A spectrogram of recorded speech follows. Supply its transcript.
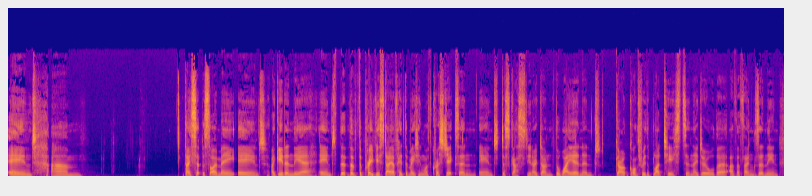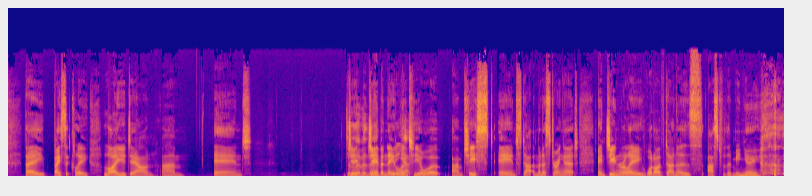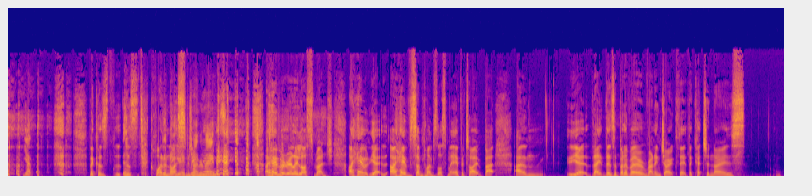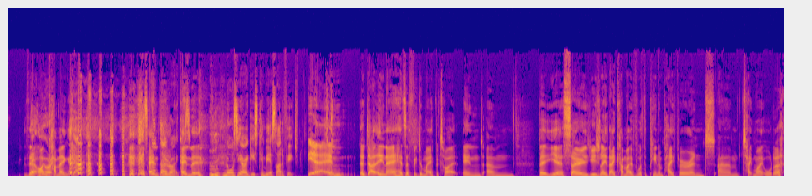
and um, they sit beside me and I get in there and the, the, the previous day I've had the meeting with Chris Jackson and discussed, you know, done the weigh in and go, gone through the blood tests and they do all the other things and then they basically lie you down um, and jab, the, jab, a needle yep. into your um, chest and start administering it. And generally, what I've done is asked for the menu. yep because there's quite a nice appetite menu. I haven't really lost much. I have, yeah, I have sometimes lost my appetite, but um, yeah, they, there's a bit of a running joke that the kitchen knows that, that I'm coming. Yeah. That's good though, right? and the- nausea, I guess, can be a side effect. Yeah, and it does. You know, it has affected my appetite, and um, but yeah. So usually they come over with a pen and paper and um, take my order,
